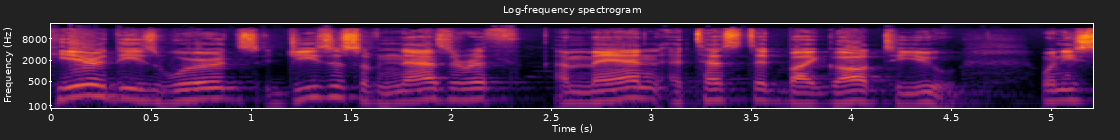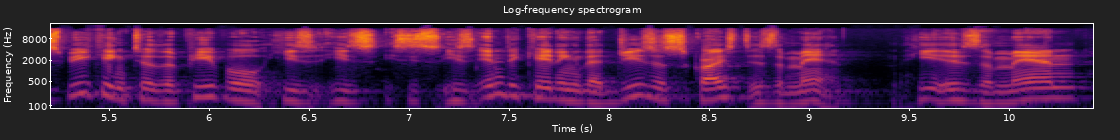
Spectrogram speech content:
Hear these words Jesus of Nazareth, a man attested by God to you. When he's speaking to the people, he's, he's, he's, he's indicating that Jesus Christ is a man. He is a man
